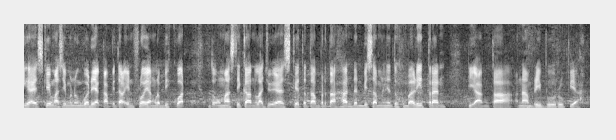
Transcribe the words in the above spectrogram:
IHSG masih menunggu adanya capital inflow yang lebih kuat untuk memastikan laju IHSG tetap bertahan dan bisa menyentuh kembali tren di angka Rp6.000.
